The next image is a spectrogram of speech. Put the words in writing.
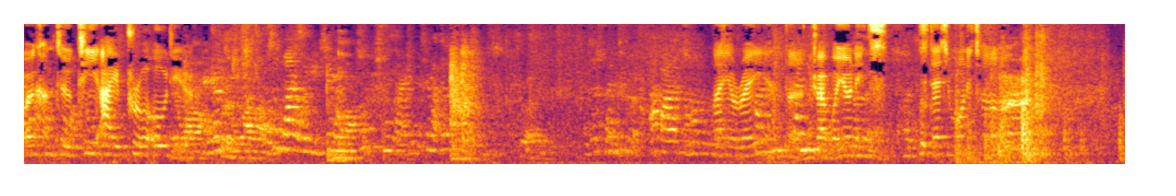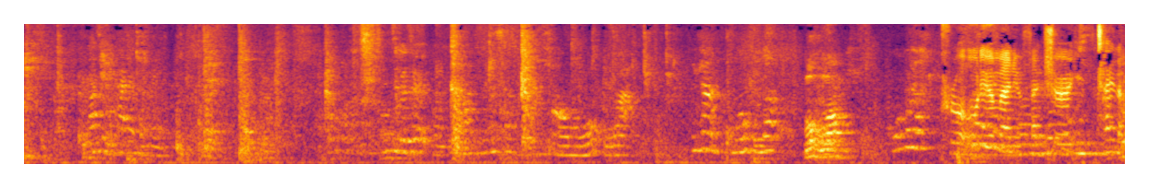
Welcome to TI Pro Audio. Line array and the driver units, stage monitor. 好 manufactured in China.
